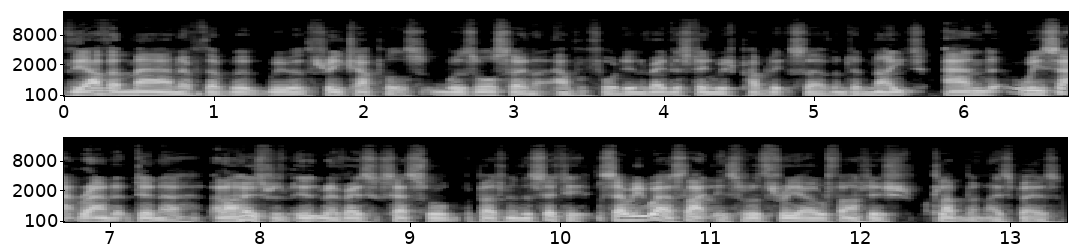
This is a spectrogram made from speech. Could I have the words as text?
the other man of the, we were three couples, was also an Amplefordian, a very distinguished public servant, a knight. And we sat round at dinner, and our host was you know, a very successful person in the city. So we were slightly sort of three old fartish clubmen, I suppose.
